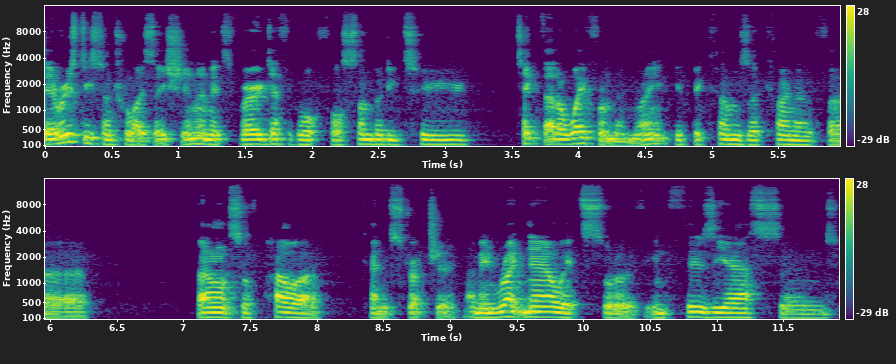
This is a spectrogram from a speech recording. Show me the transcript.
there is decentralization and it's very difficult for somebody to take that away from them, right? It becomes a kind of uh, balance of power kind of structure. I mean, right now it's sort of enthusiasts and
